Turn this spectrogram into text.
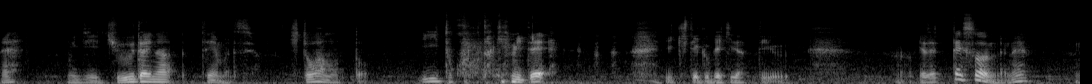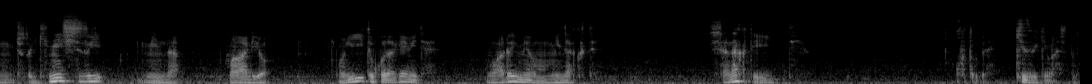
ね重大なテーマですよ。人はもっといいところだけ見て 生きていくべきだっていう、いや絶対そうなんだよね、うん、ちょっと気にしすぎ。みんな。周りを。もういいとこだけ見て。悪い面も見なくて。知らなくていいっていう。ことで気づきました。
